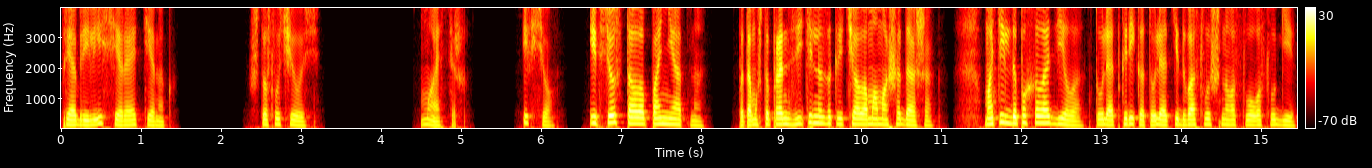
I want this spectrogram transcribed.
приобрели серый оттенок. Что случилось? Мастер. И все. И все стало понятно потому что пронзительно закричала мамаша Даша. Матильда похолодела, то ли от крика, то ли от едва слышного слова слуги.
